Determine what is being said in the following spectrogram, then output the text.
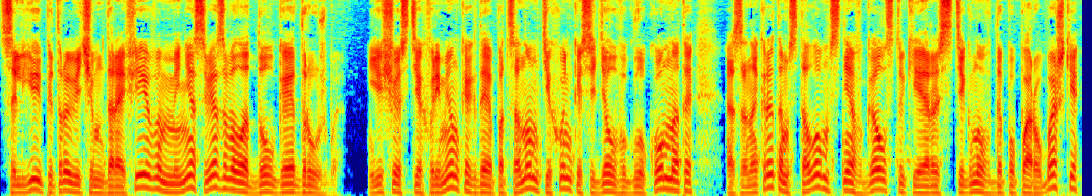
С Ильей Петровичем Дорофеевым меня связывала долгая дружба. Еще с тех времен, когда я пацаном тихонько сидел в углу комнаты, а за накрытым столом, сняв галстуки и расстегнув до пупа рубашки,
